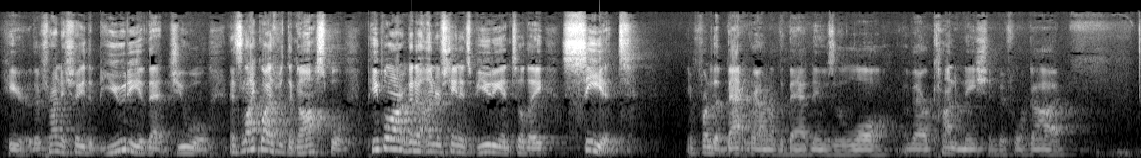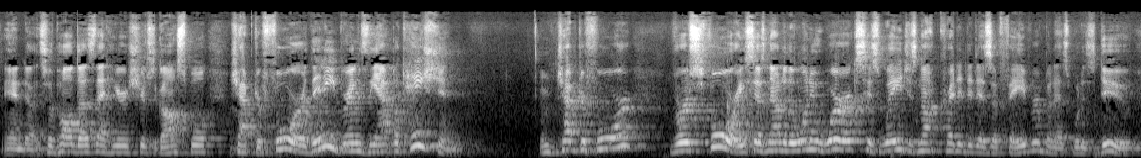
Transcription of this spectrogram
here. They're trying to show you the beauty of that jewel. It's likewise with the gospel. People aren't going to understand its beauty until they see it in front of the background of the bad news of the law, of our condemnation before God. And uh, so Paul does that here. He shares the gospel. Chapter 4, then he brings the application. In chapter 4, Verse 4, he says, Now to the one who works, his wage is not credited as a favor, but as what is due.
